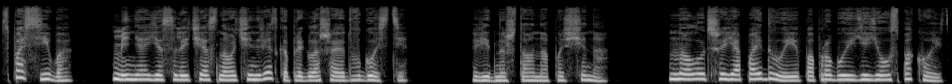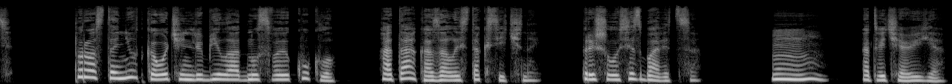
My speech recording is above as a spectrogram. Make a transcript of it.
«Спасибо. Меня, если честно, очень редко приглашают в гости. Видно, что она польщена. Но лучше я пойду и попробую ее успокоить. Просто Нютка очень любила одну свою куклу, а та оказалась токсичной. Пришлось избавиться. «М-м-м», отвечаю я.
